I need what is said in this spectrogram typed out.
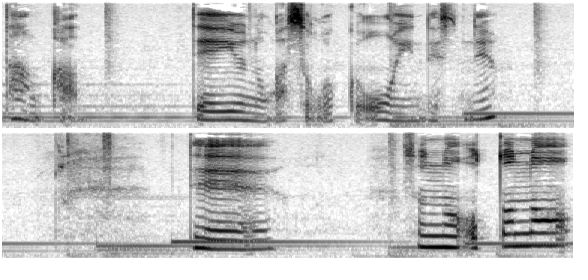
短歌っていうのがすごく多いんですね。でその音の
